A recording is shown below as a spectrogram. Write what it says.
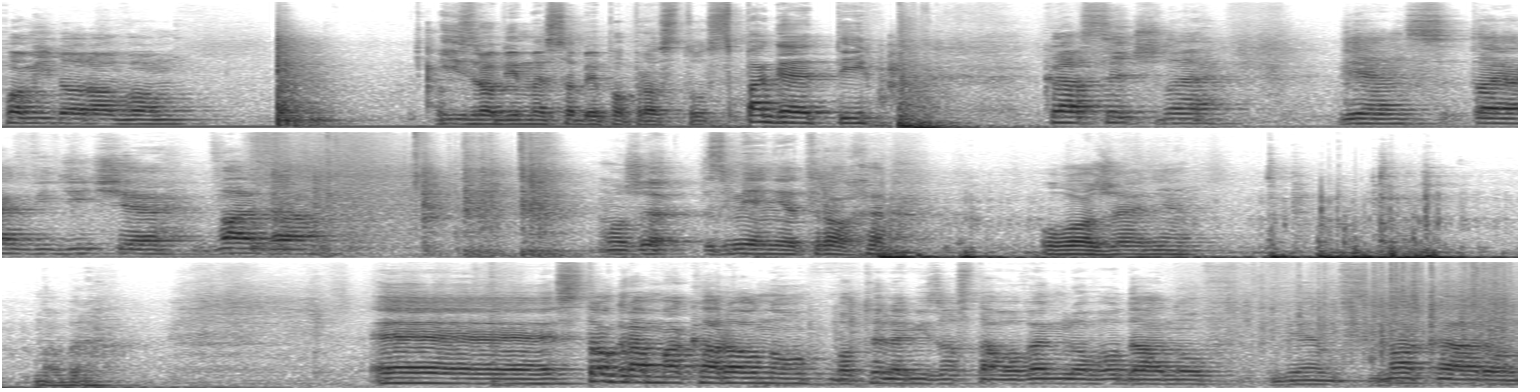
pomidorową i zrobimy sobie po prostu spaghetti klasyczne. Więc tak jak widzicie, waga może zmienię trochę ułożenie. Dobra. Eee, 100 gram makaronu, bo tyle mi zostało węglowodanów, więc makaron.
